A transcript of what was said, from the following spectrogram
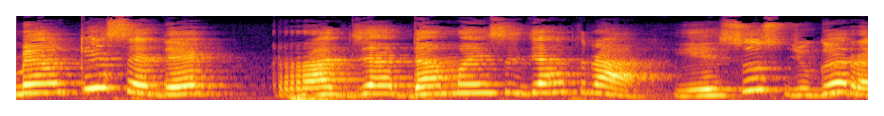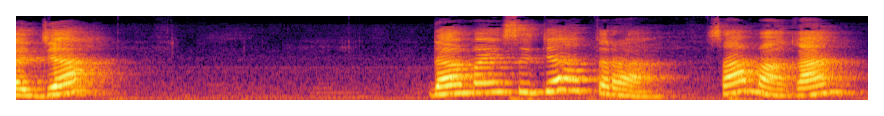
Melkisedek raja damai sejahtera. Yesus juga raja damai sejahtera. Sama kan?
